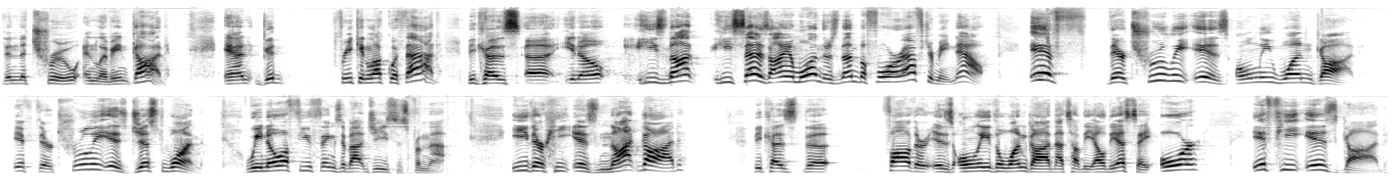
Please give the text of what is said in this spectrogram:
than the true and living God. And good freaking luck with that because, uh, you know, he's not, he says, I am one, there's none before or after me. Now, if there truly is only one God, if there truly is just one, we know a few things about Jesus from that. Either he is not God, because the Father is only the one God, that's how the LDS say, or if he is God,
